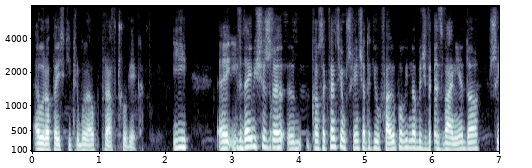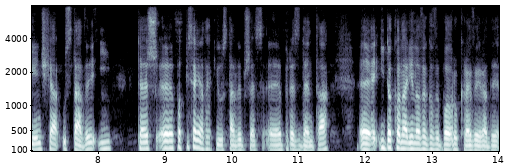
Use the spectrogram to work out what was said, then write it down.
Europejski Trybunał Praw Człowieka. I, I wydaje mi się, że konsekwencją przyjęcia takiej uchwały powinno być wezwanie do przyjęcia ustawy i też podpisania takiej ustawy przez prezydenta i dokonanie nowego wyboru Krajowej Rady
